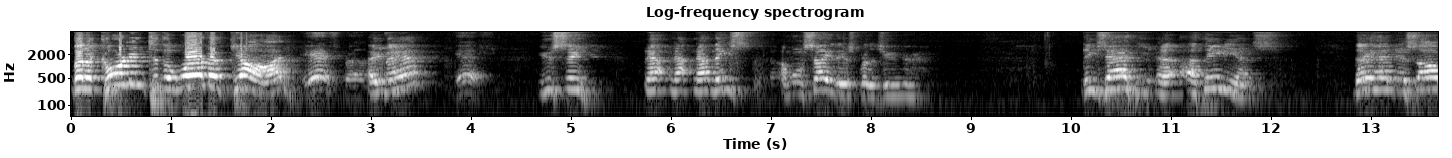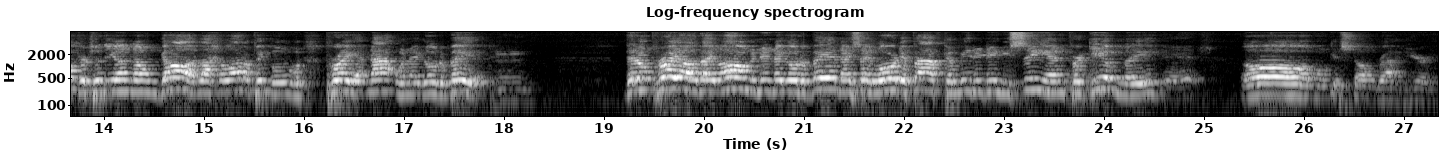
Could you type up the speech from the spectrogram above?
But according to the word of God. Yes, brother. Amen. Yes. You see, now now now these I'm going to say this, brother Junior. These Ath- uh, Athenians, they had this altar to the unknown God, like a lot of people pray at night when they go to bed. Mhm. They don't pray all day long and then they go to bed and they say, Lord, if I've committed any sin, forgive me. Yes. Oh, I'm going to get stoned right here.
